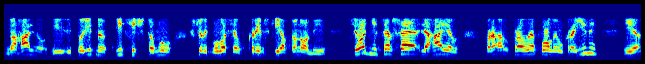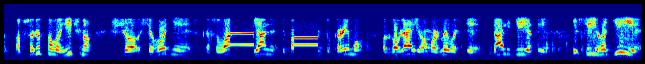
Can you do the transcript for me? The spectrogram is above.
нагальну і відповідну відсіч тому, що відбулося в Кримській автономії. Сьогодні це все лягає в пра- правове поле України, і абсолютно логічно, що сьогодні скасування діяльності парламенту Криму позбавляє його можливості далі діяти, і всі його дії,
